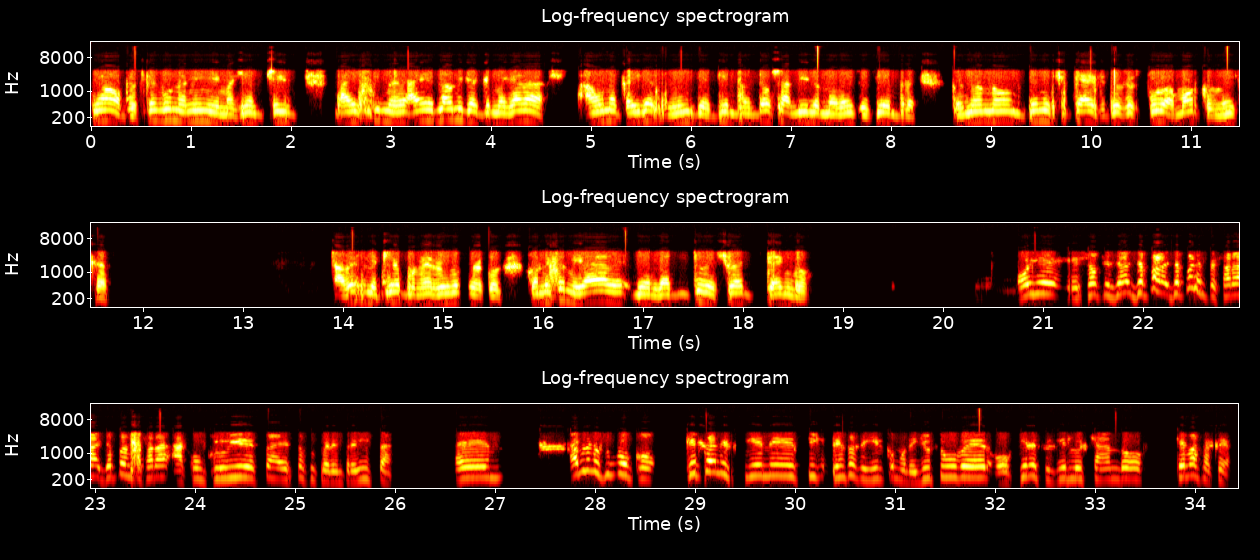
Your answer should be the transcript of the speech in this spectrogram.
No, pues tengo una niña, imagínate, sí, es la única que me gana a una caída de tiempo, dos amigos me vence siempre, pues no, no, tiene chiquillas, entonces es puro amor con mi hija. A veces le quiero poner rudo, pero con, esa mirada de, del gatito de Shrek tengo. Oye, Shocker, ya, ya para, ya para empezar a, ya para empezar a, a concluir esta, esta super entrevista, eh, háblanos un poco, ¿qué planes tienes? ¿Piensas seguir como de youtuber o quieres seguir luchando? ¿Qué vas a hacer?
